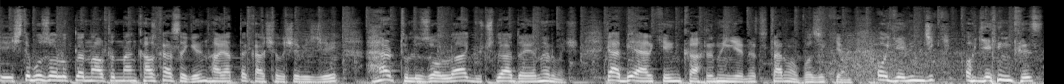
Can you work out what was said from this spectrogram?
işte bu zorlukların altından kalkarsa gelin hayatta karşılaşabileceği her türlü zorluğa güçlüğe dayanırmış. Ya bir erkeğin kahrının yerine tutar mı bozuk yemek? O gelincik, o gelin kız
